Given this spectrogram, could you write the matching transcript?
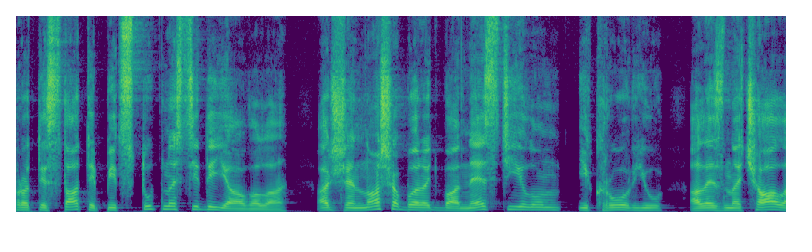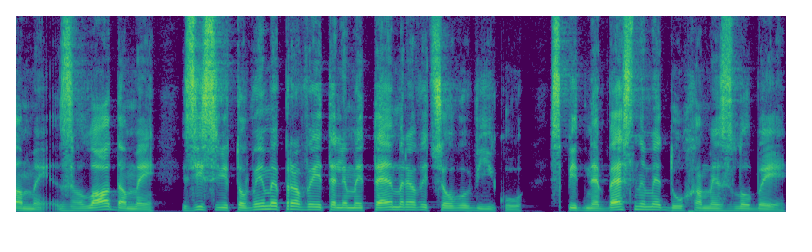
протистати підступності диявола, адже наша боротьба не з тілом і кров'ю, але з началами, з владами, зі світовими правителями темряви цього віку, з піднебесними духами злоби.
